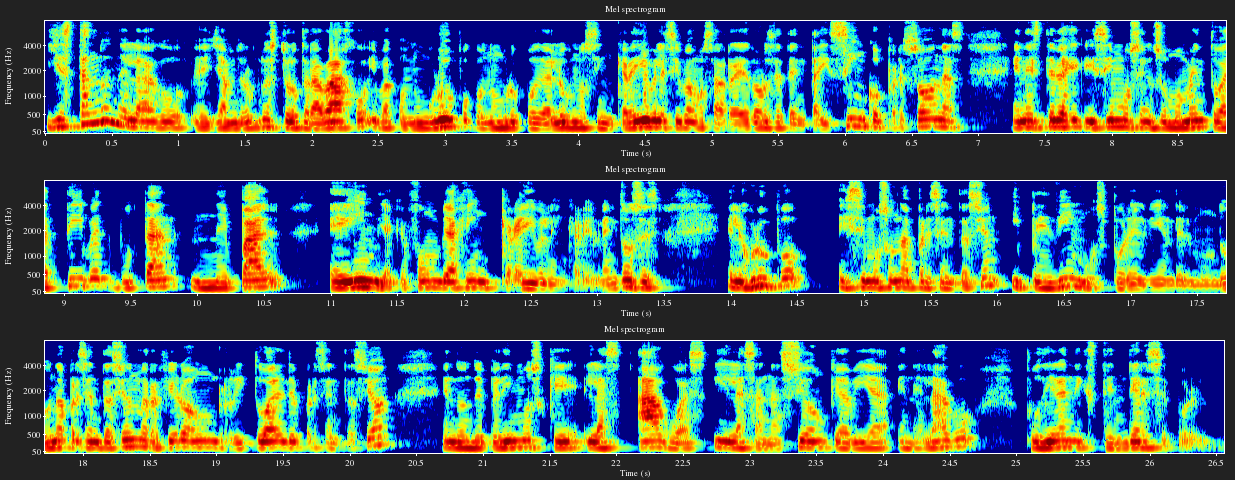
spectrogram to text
Y estando en el lago eh, Yamdrok, nuestro trabajo iba con un grupo, con un grupo de alumnos increíbles, íbamos alrededor de 75 personas en este viaje que hicimos en su momento a Tíbet, Bután, Nepal e India, que fue un viaje increíble, increíble. Entonces, el grupo hicimos una presentación y pedimos por el bien del mundo. Una presentación me refiero a un ritual de presentación en donde pedimos que las aguas y la sanación que había en el lago pudieran extenderse por el mundo.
